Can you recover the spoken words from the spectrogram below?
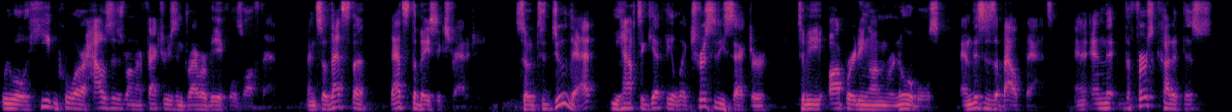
we will heat and cool our houses, run our factories, and drive our vehicles off that. And so that's the that's the basic strategy. So to do that, you have to get the electricity sector to be operating on renewables, and this is about that. And, and the, the first cut at this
